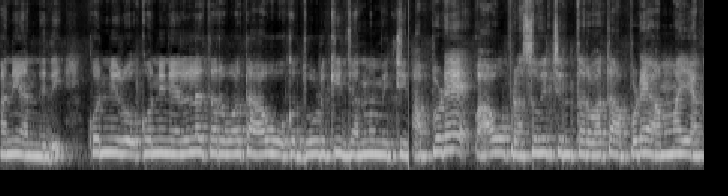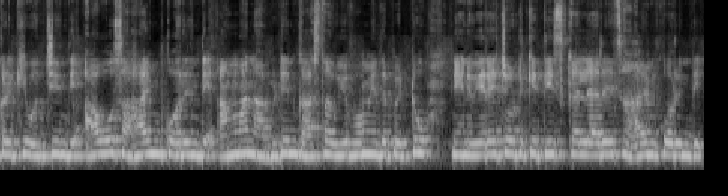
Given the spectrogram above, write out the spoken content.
అని అన్నది కొన్ని రో కొన్ని నెలల తర్వాత ఆవు ఒక దూడికి జన్మమిచ్చింది. అప్పుడే ఆవు ప్రసవించిన తర్వాత అప్పుడే అమ్మాయి అక్కడికి వచ్చింది. ఆవు సహాయం కోరింది. అమ్మ నా బిడ్డని కాస్త వీప మీద పెట్టు. నేను వేరే చోటికి తీసుకెళ్ళాలని సహాయం కోరింది.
